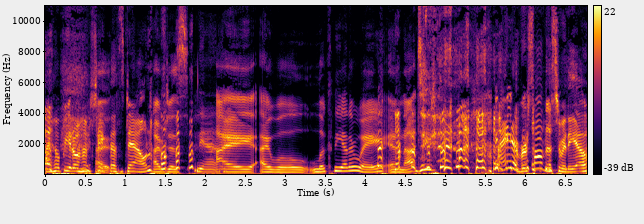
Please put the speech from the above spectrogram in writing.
I hope you don't have to take I- this down. i'm just Yeah. i i will look the other way and not take I never saw this video.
